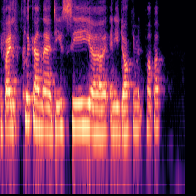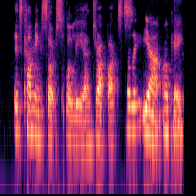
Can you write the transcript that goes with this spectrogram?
if I click on that, do you see uh, any document pop up? It's coming so slowly, uh, Dropbox. Slowly? Yeah, okay.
